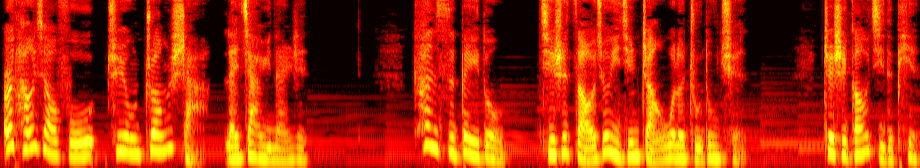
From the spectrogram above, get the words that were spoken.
而唐小福却用装傻来驾驭男人，看似被动，其实早就已经掌握了主动权。这是高级的骗，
